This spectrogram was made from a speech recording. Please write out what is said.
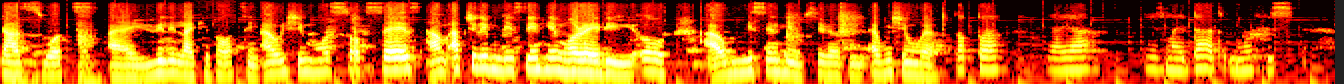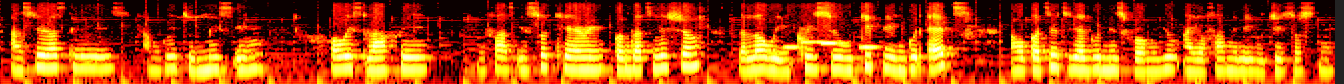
that's what I really like about him. I wish him more success. I'm actually missing him already. Oh, I'm missing him seriously. I wish him well. Dr. Yaya is my dad in office. And seriously, I'm going to miss him. Always laughing. In fact, he's so caring. Congratulations. The Lord will increase you, will keep you in good health, and will continue to hear good news from you and your family in Jesus' name.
